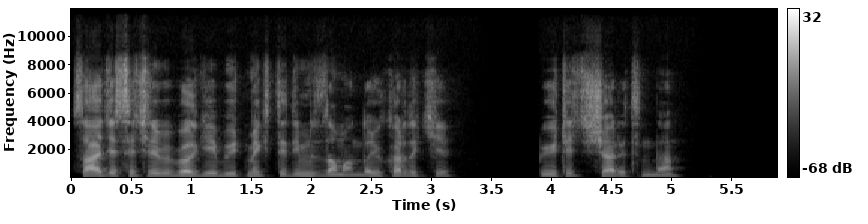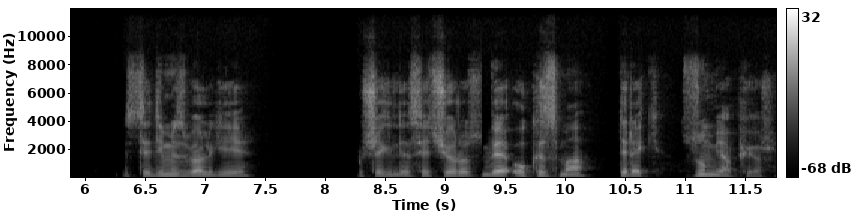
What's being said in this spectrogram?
Sadece seçili bir bölgeyi büyütmek istediğimiz zaman da yukarıdaki büyüteç işaretinden istediğimiz bölgeyi bu şekilde seçiyoruz ve o kısma direkt zoom yapıyor.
